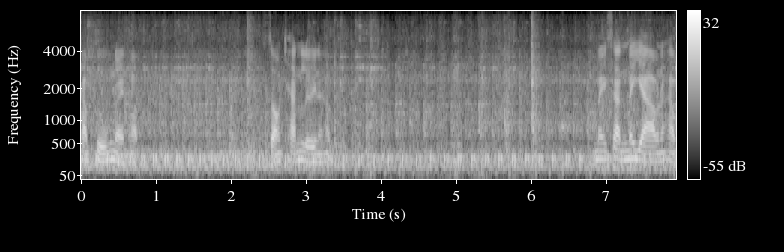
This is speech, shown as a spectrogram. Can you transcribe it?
ทำสูงหน่อยนะครับสองชั้นเลยนะครับ ไม่สั้นไม่ยาวนะครับ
